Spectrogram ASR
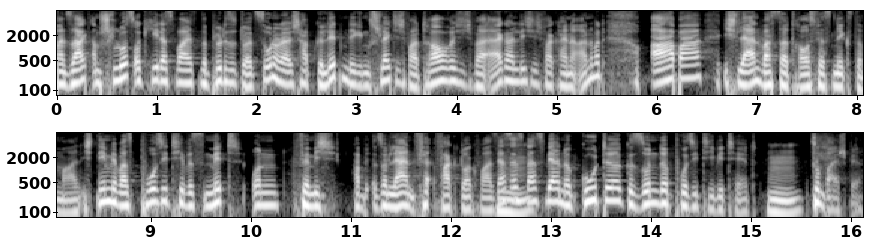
man sagt am Schluss, okay, das war jetzt eine blöde Situation oder ich habe gelitten, mir ging es schlecht, ich war traurig, ich war ärgerlich, ich war keine Ahnung was, aber ich lerne was daraus fürs nächste Mal. Ich nehme mir was Positives mit und für mich habe so einen Lernfaktor quasi. Das, ist, das wäre eine gute, gesunde Positivität. Zum Beispiel.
